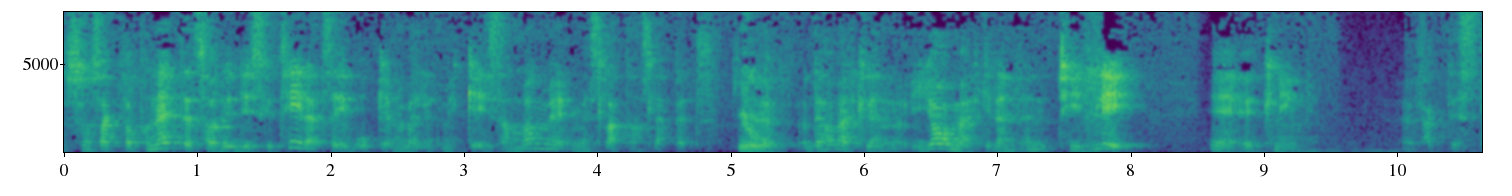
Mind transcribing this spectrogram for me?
som sagt var på nätet så har det diskuterats i boken väldigt mycket i samband med, med Zlatan-släppet. Jo. Eh, Det har verkligen, jag märker en, en tydlig eh, ökning eh, faktiskt.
